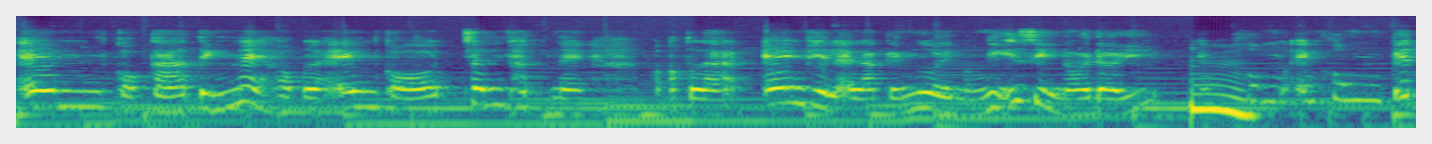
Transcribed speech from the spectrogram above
em có cá tính này hoặc là em có chân thật này hoặc là em thì lại là cái người mà nghĩ gì nói đấy ừ. em không em không biết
